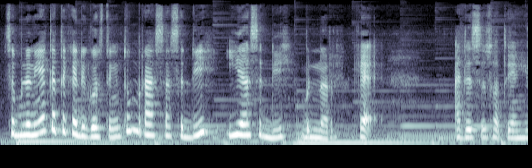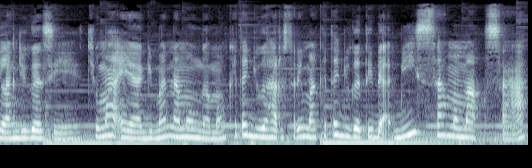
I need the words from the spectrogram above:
sebenarnya ketika di ghosting itu merasa sedih? Iya sedih. Bener. Kayak ada sesuatu yang hilang juga sih. Cuma ya gimana mau nggak mau kita juga harus terima. Kita juga tidak bisa memaksa.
